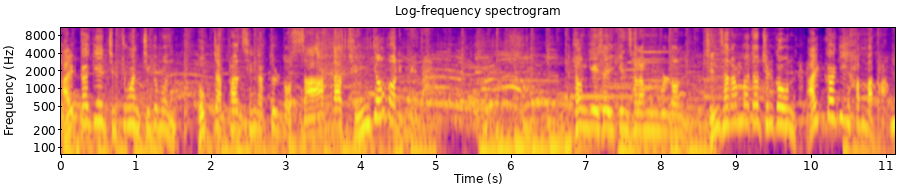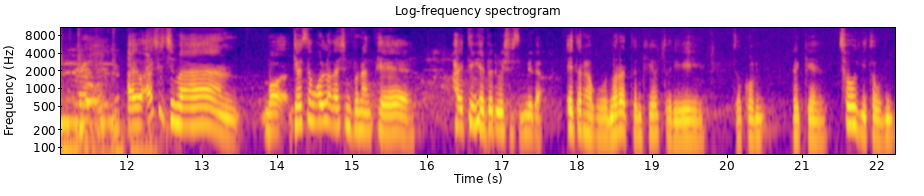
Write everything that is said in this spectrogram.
알까기에 집중한 지금은 복잡한 생각들도 싹 다 튕겨버립니다. 경기에서 이긴 사람은 물론 진 사람마저 즐거운 알까기 한마당. 아유 아쉽지만 뭐 결승 올라가신 분한테 파이팅 해드리고 싶습니다. 애들하고 놀았던 기억들이 조금 이렇게 추억이 좀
